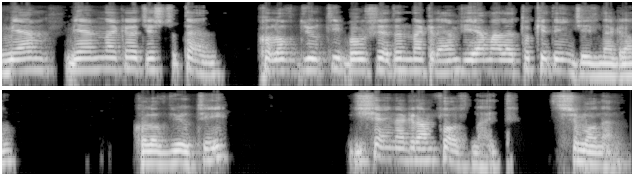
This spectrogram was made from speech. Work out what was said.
Miałem, miałem nagrać jeszcze ten Call of Duty, bo już jeden nagrałem, wiem, ale to kiedy indziej nagram. Call of Duty. Dzisiaj nagram Fortnite z Szymonem.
